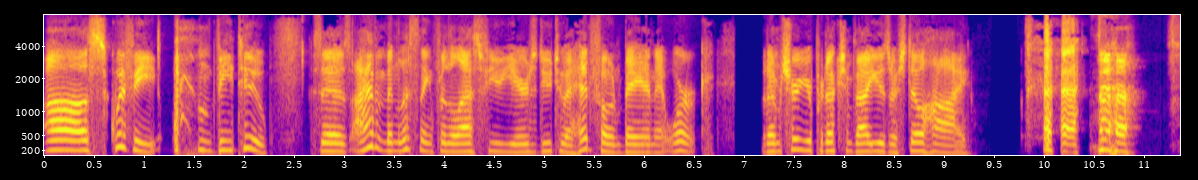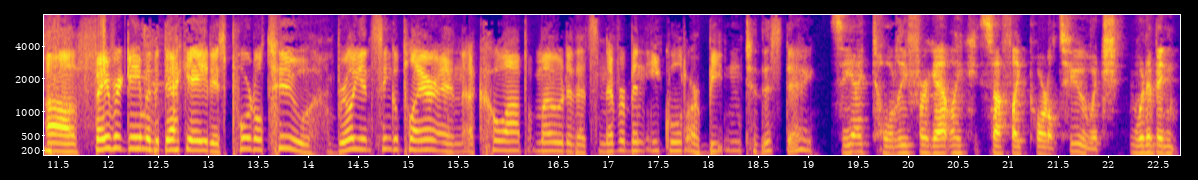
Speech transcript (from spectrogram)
Uh, Squiffy V2 says, I haven't been listening for the last few years due to a headphone ban at work, but I'm sure your production values are still high. Uh, favorite game of the decade is Portal 2, brilliant single player and a co-op mode that's never been equaled or beaten to this day. See, I totally forget like stuff like Portal 2, which would have been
